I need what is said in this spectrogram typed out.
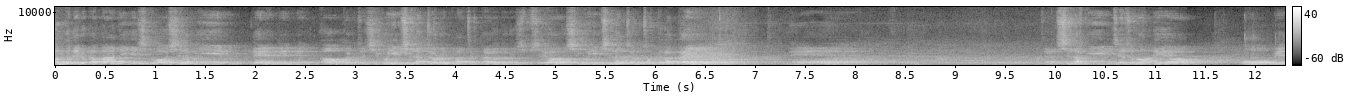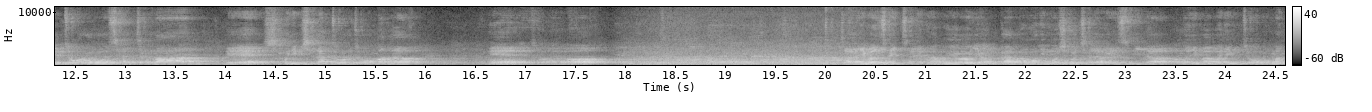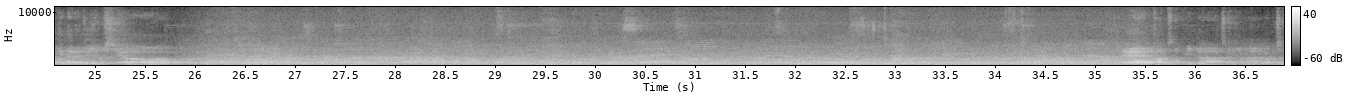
한번 그대로 가만히 계시고 신랑님 네네네. 어 그렇죠. 신부님 신랑 쪽으로 바짝 다가들어오십시오. 신부님 신랑 쪽으로 좀 더 가까이. 네. 자 신랑님 죄송한데요. 어, 왼쪽으로 살짝만 네 신부님 신랑 쪽으로 조금만 더네 좋아요. 자 이번 사진 촬영하고요. 양가 부모님 모시고 촬영하겠습니다. 어머님 아버님 조금만 기다려 주십시오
